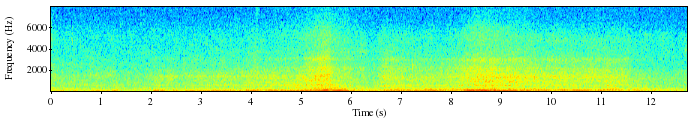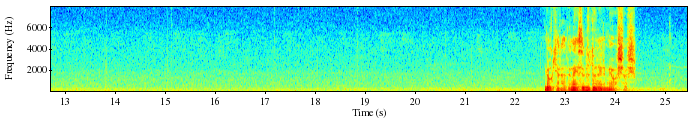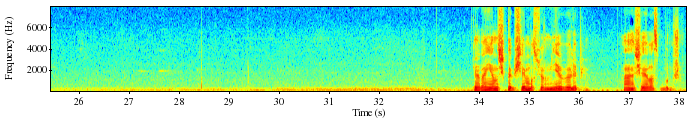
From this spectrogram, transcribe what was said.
Yok herhalde. Neyse biz dönelim yavaş yavaş. Ya ben yanlışlıkla bir şey mi basıyorum? Niye böyle yapıyor? Ha şeye bas vurmuşum.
